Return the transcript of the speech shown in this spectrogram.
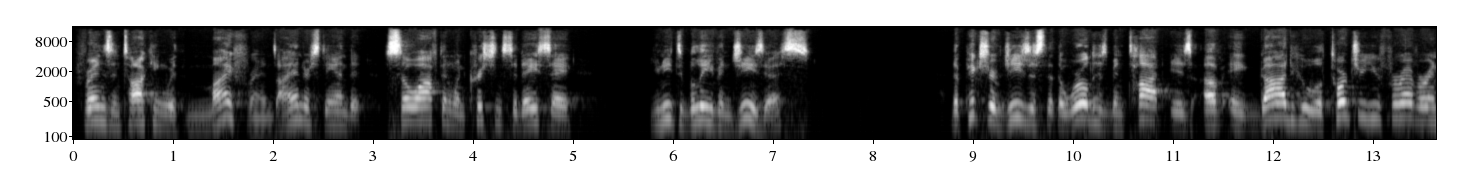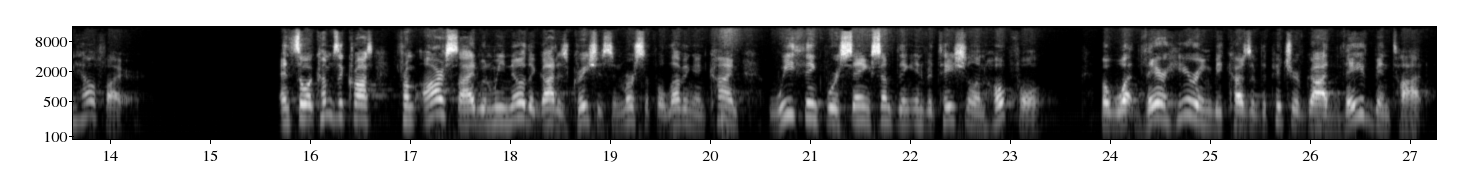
Friends, in talking with my friends, I understand that so often when Christians today say, you need to believe in Jesus, the picture of Jesus that the world has been taught is of a God who will torture you forever in hellfire. And so it comes across from our side when we know that God is gracious and merciful, loving and kind, we think we're saying something invitational and hopeful, but what they're hearing because of the picture of God they've been taught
